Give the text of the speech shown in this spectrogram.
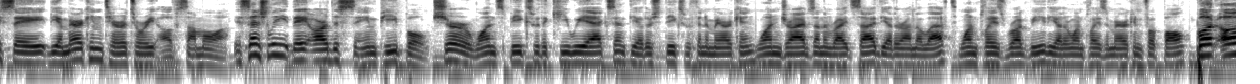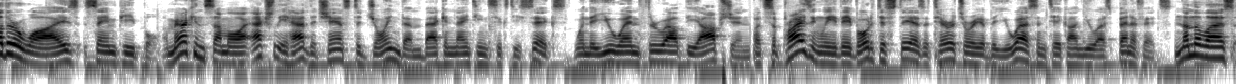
say the American territory of Samoa. Essentially, they are the same people. Sure, one speaks with a Kiwi accent, the other speaks with an American. One drives on the right side, the other on the left. One plays rugby, the other one plays American football. But otherwise, same people. American Samoa actually had the chance to join them back in 1966 when the UN threw out the option, but surprisingly, they voted to stay as a territory of the US and take on US benefits. Nonetheless,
